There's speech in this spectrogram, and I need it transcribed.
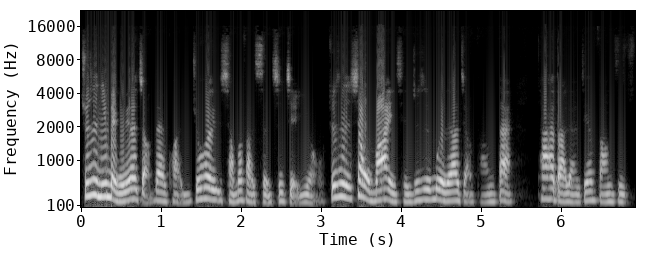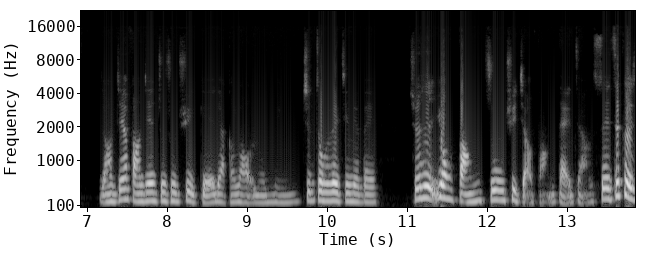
就是你每个月要缴贷款，你就会想办法省吃俭用。就是像我妈以前，就是为了要缴房贷，她还把两间房子、两间房间租出去给两个老农民，就作为纪念碑，就是用房租去缴房贷这样。所以这个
